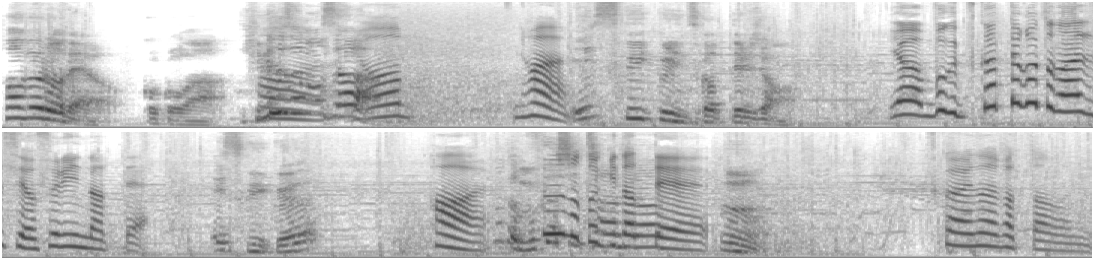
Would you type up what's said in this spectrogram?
パブロだよここは。ヒデさんもさはい。エスクイックリン使ってるじゃん。いや、僕使ったことないですよ、3になって。えスクイク？はい。なんか2昔の時だって。うん。使えなかったのに。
